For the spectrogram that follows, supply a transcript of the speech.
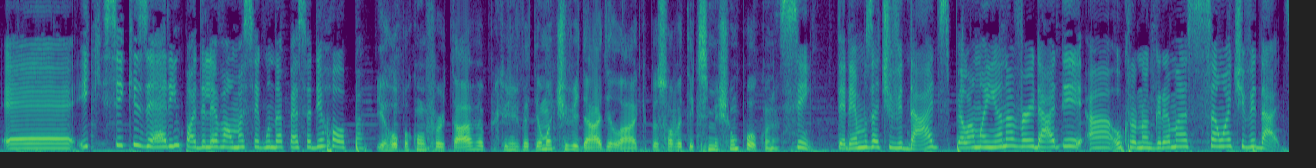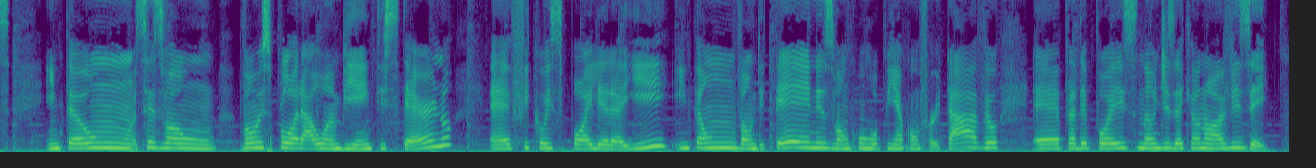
é, e que, se quiserem, pode levar uma segunda peça de roupa. E a roupa confortável, porque a gente vai ter uma atividade lá que o pessoal vai ter que se mexer um pouco, né? Sim, teremos atividades. Pela manhã, na verdade, a, o cronograma são atividades. Então, vocês vão, vão explorar o ambiente externo. É, fica o spoiler aí. Então, vão de tênis, vão com roupinha confortável, é, para depois não dizer que eu não avisei.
